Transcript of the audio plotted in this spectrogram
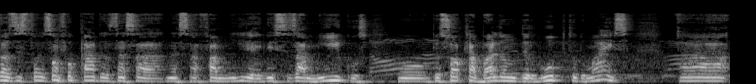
as histórias são focadas nessa, nessa família e nesses amigos, o pessoal que trabalha no The Loop e tudo mais, a,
